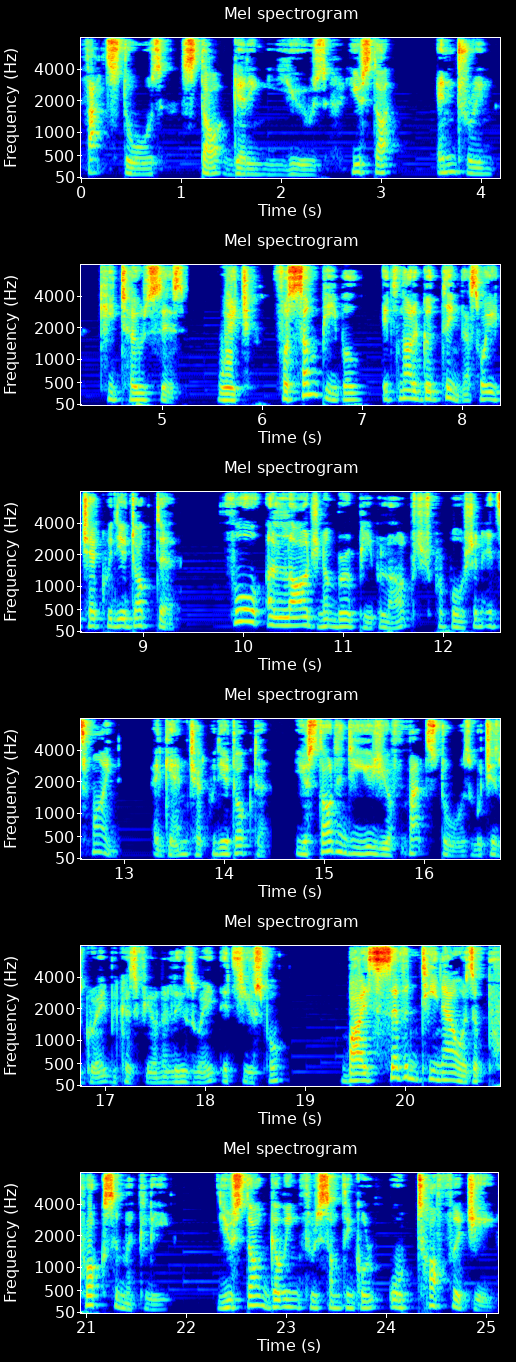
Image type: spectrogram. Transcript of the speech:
fat stores start getting used. You start entering ketosis, which for some people, it's not a good thing. That's why you check with your doctor. For a large number of people, large proportion, it's fine. Again, check with your doctor. You're starting to use your fat stores, which is great because if you want to lose weight, it's useful. By 17 hours approximately, you start going through something called autophagy,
